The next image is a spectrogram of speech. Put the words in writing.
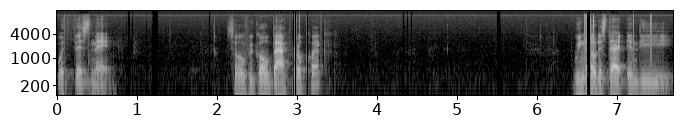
with this name. So if we go back real quick, we notice that in the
